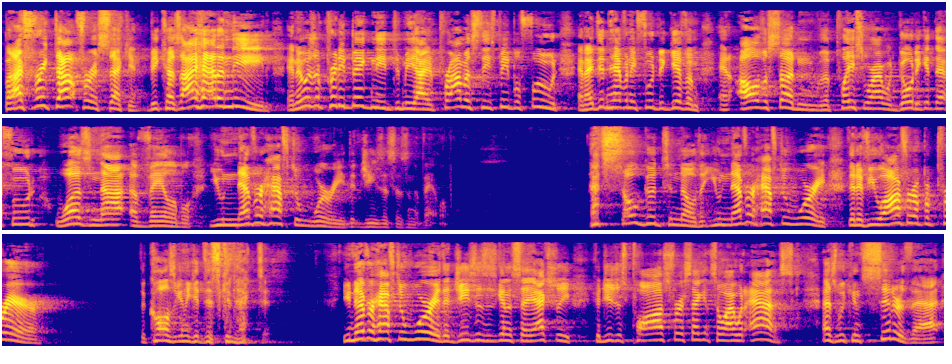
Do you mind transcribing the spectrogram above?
But I freaked out for a second because I had a need and it was a pretty big need to me. I had promised these people food and I didn't have any food to give them. And all of a sudden, the place where I would go to get that food was not available. You never have to worry that Jesus isn't available. That's so good to know that you never have to worry that if you offer up a prayer, the call is going to get disconnected. You never have to worry that Jesus is going to say, actually, could you just pause for a second? So I would ask, as we consider that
